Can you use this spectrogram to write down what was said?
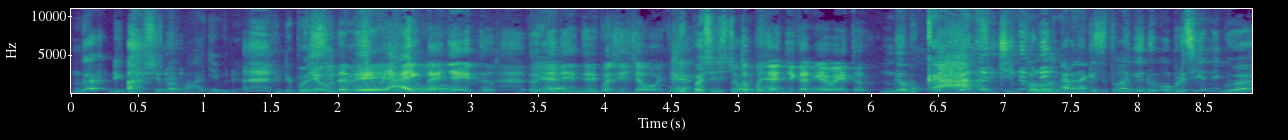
Enggak di posisi normal aja udah. Di posisi ya udah deh aing nanya itu. Lu Iya. jadi jadi posisi cowoknya. Di posisi untuk cowoknya. menjanjikan ngewe itu enggak bukan anjing kalau ngaranya ke situ lagi udah mau bersihin nih gue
